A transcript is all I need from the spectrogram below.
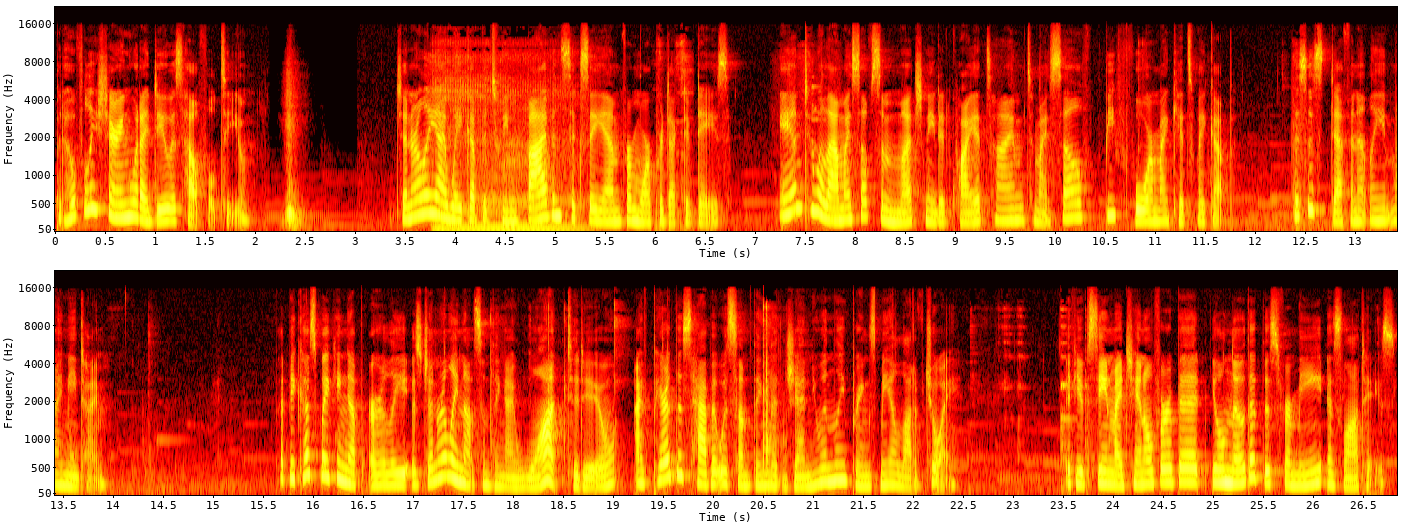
but hopefully sharing what I do is helpful to you. Generally, I wake up between 5 and 6 a.m. for more productive days, and to allow myself some much needed quiet time to myself before my kids wake up. This is definitely my me time. But because waking up early is generally not something I want to do, I've paired this habit with something that genuinely brings me a lot of joy. If you've seen my channel for a bit, you'll know that this for me is lattes.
